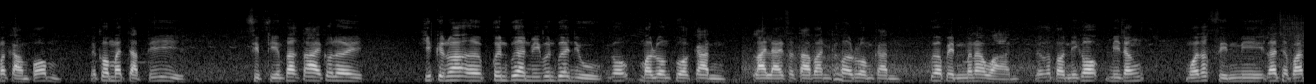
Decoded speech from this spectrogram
มะขามป้อม แล้วก็มาจัดที่สิบเสียงภาคใต้ก็เลย คิดกันว่าเออเพื่อนๆมีเพื่อนๆอยู่ ก็มารวมตัวกันหลายๆ สถาบันก็มารวมกันเพื่อเป็นมะนาวหวาน แล้วก็ตอนนี้ก็มีทั้งมอทักษิณมีราชพัฒ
